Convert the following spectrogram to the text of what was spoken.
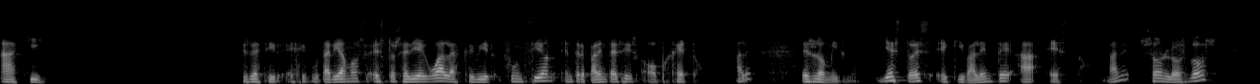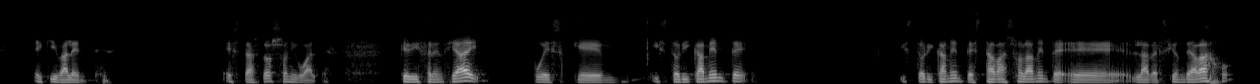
aquí, es decir, ejecutaríamos, esto sería igual a escribir función entre paréntesis objeto. ¿vale? Es lo mismo. Y esto es equivalente a esto. ¿vale? Son los dos equivalentes. Estas dos son iguales. ¿Qué diferencia hay? Pues que históricamente, históricamente estaba solamente eh, la versión de abajo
